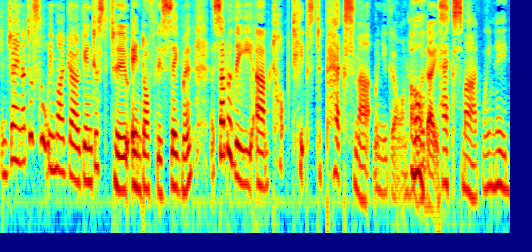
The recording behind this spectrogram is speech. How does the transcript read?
And Jane, I just thought we might go again, just to end off this segment, some of the um, top tips to pack smart when you go on oh, holidays. Oh, pack smart. We need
